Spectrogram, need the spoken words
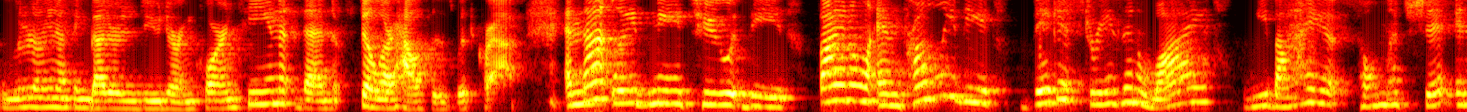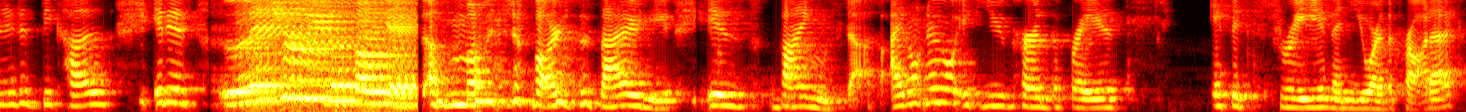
literally nothing better to do during quarantine than fill our houses with crap. And that leads me to the final and probably the biggest reason why we buy so much shit. And it is because it is literally the focus of most of our society is buying stuff. I don't know if you've heard the phrase, if it's free, then you are the product.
